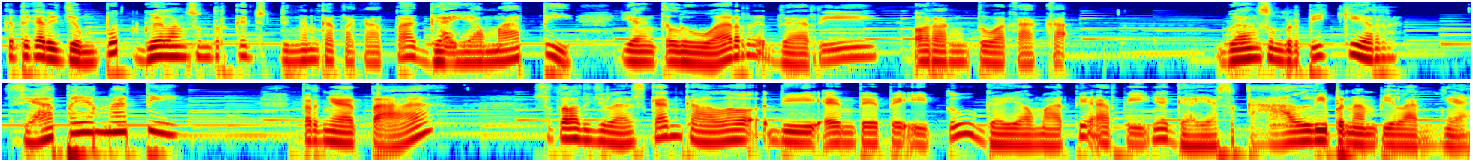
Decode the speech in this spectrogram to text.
Ketika dijemput, gue langsung terkejut dengan kata-kata gaya mati yang keluar dari orang tua kakak. Gue langsung berpikir, siapa yang mati? Ternyata setelah dijelaskan kalau di NTT itu gaya mati artinya gaya sekali penampilannya.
